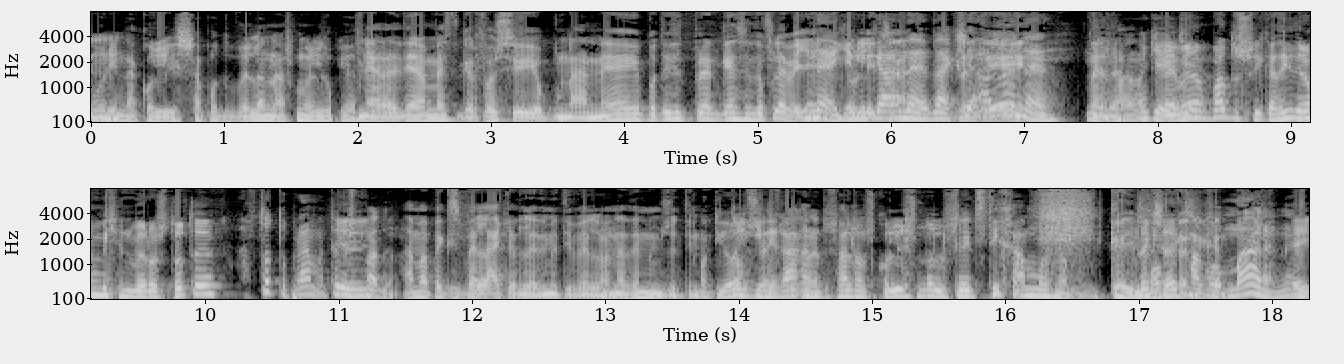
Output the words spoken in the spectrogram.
μπορεί να κολλήσεις από την βελόνα, ας πούμε, λίγο πιο Ναι, εύκολα. δηλαδή αν μέσα στην καρφώσει όπου να είναι, υποτίθεται ότι πρέπει να την κάνεις ενδοφλέβεια για να Ναι, γίνει γενικά, δουλίτσα. ναι, εντάξει. Δηλαδή, Αλλά ναι. Ναι, Τέλος ναι. πάντων, οκ, Εμένα οκ. πάντως η καθηγήτρια μου είχε ενημερώσει τότε. Αυτό το πράγμα, τέλος Ε, πάντων. Άμα παίξεις βελάκια δηλαδή με τη βελόνα, δεν νομίζω ότι είναι Ότι όλοι τόσο κυνηγάγανε εύκολο. τους άλλους να τους κολλήσουν όλους έτσι. Τι χαμός να πούμε. Καημόταν, Εντάξει, είχαν- Φαγωμάρα, ναι. Ε,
